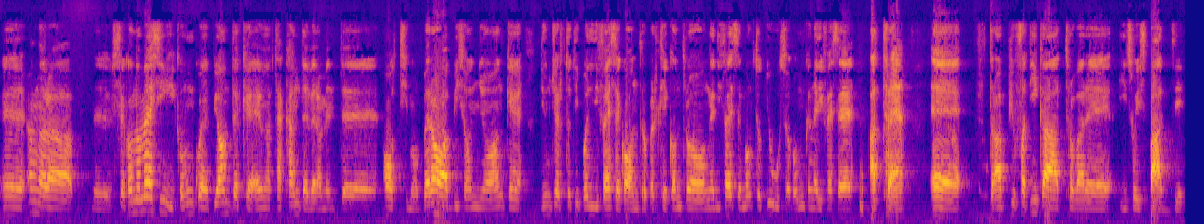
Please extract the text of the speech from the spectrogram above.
Eh, allora, secondo me sì, comunque Piontek è un attaccante veramente ottimo, però ha bisogno anche di un certo tipo di difese contro, perché contro le difese molto chiuse, comunque le difese a tre, eh, ha più fatica a trovare i suoi spazi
